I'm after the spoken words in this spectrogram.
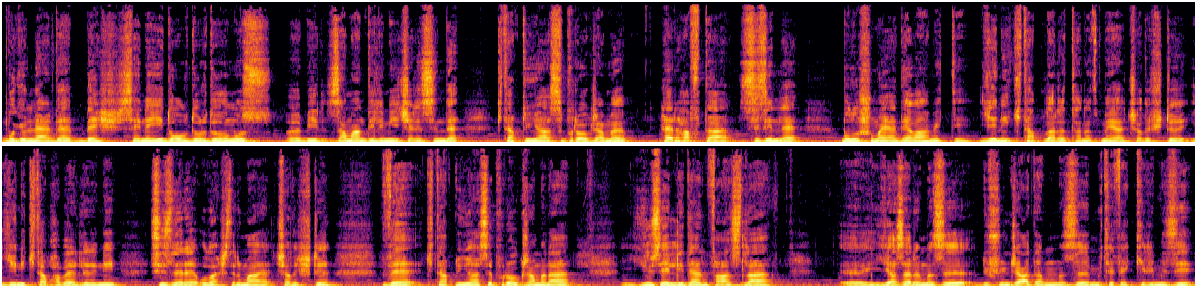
bugünlerde 5 seneyi doldurduğumuz e, bir zaman dilimi içerisinde Kitap Dünyası programı her hafta sizinle buluşmaya devam etti. Yeni kitapları tanıtmaya çalıştı, yeni kitap haberlerini sizlere ulaştırmaya çalıştı ve Kitap Dünyası programına 150'den fazla e, yazarımızı, düşünce adamımızı, mütefekkirimizi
